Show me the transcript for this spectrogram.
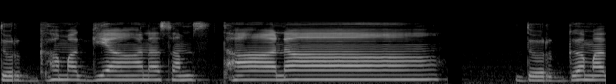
दुर्गमज्ञानसंस्थाना। दुर्गमध्यानभासिनी।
